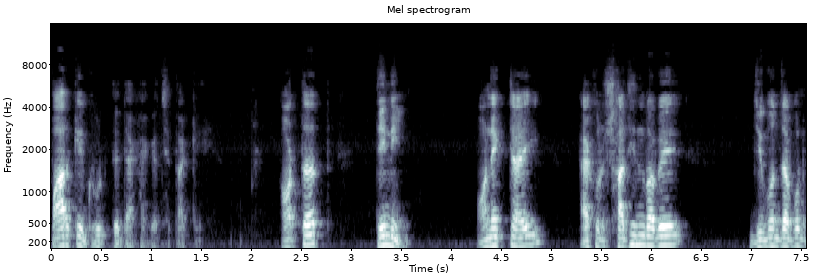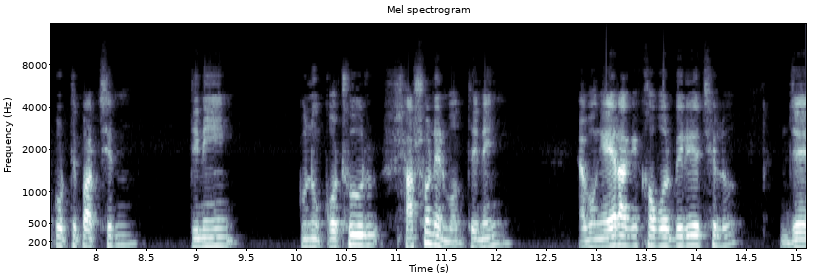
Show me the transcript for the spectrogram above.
পার্কে ঘুরতে দেখা গেছে তাকে। অর্থাৎ তিনি অনেকটাই এখন স্বাধীনভাবে জীবনযাপন করতে পারছেন। তিনি কোনো কঠোর শাসনের মধ্যে নেই এবং এর আগে খবর বেরিয়েছিল যে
